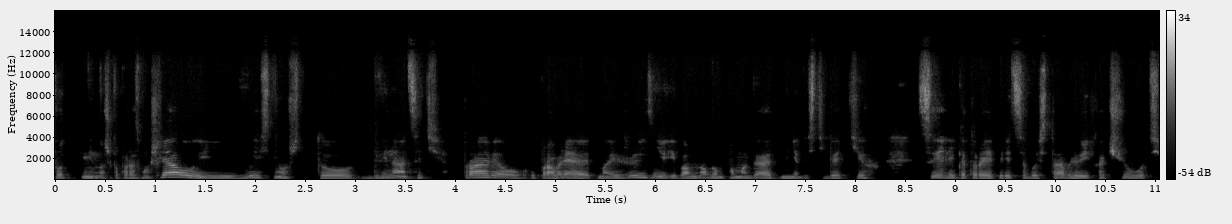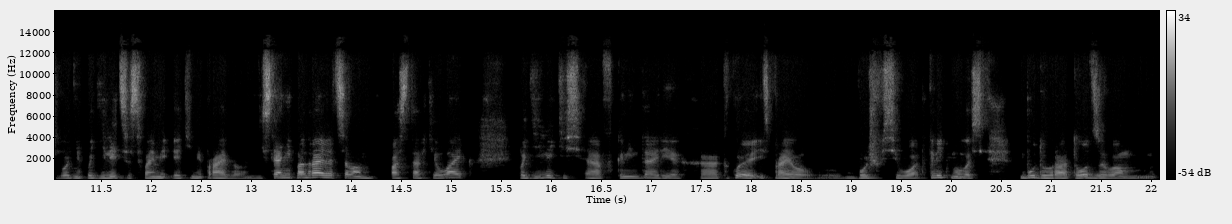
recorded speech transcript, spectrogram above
вот немножко поразмышлял и выяснил, что 12 правил управляют моей жизнью и во многом помогают мне достигать тех целей, которые я перед собой ставлю и хочу вот сегодня поделиться с вами этими правилами. Если они понравятся вам, поставьте лайк, Поделитесь э, в комментариях, э, какое из правил больше всего откликнулось. Буду рад отзывам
